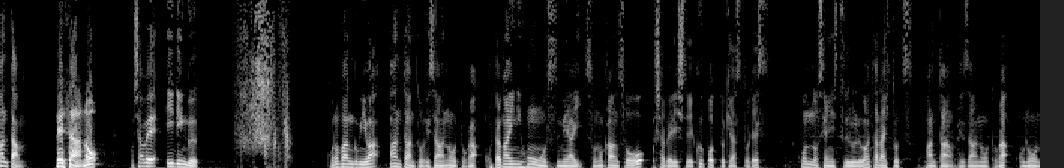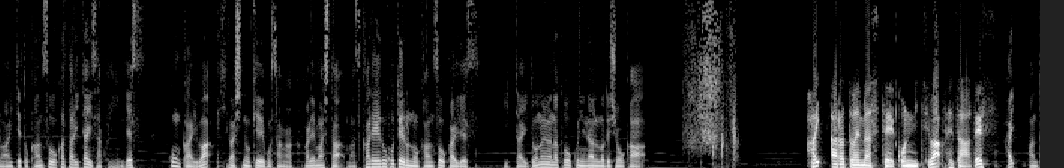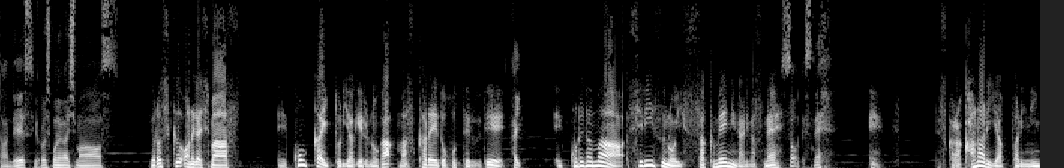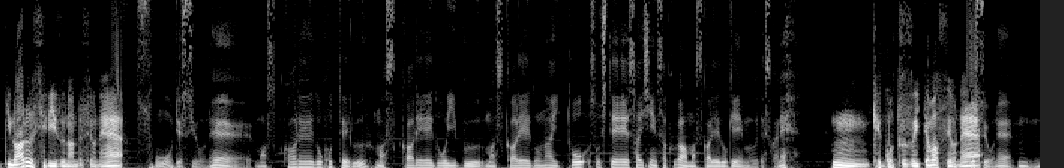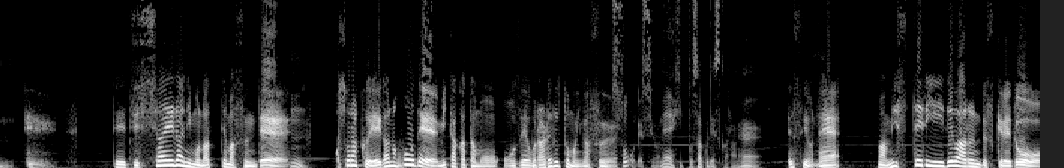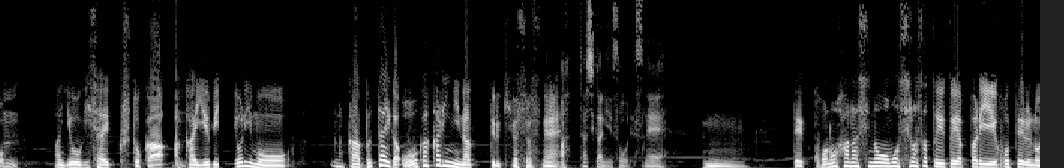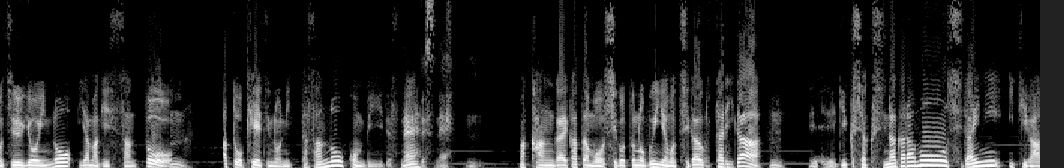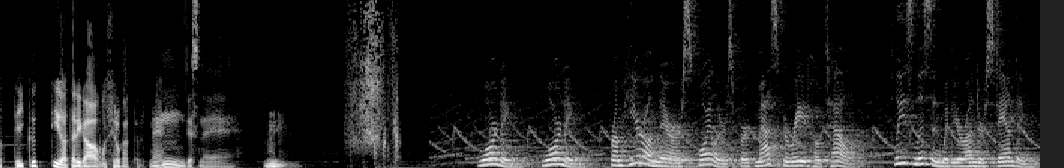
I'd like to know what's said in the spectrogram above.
パンタン、フェザーのおしゃべリーディング。この番組はパンタンとフェザーノートがお互いに本を進め合い、その感想をおしゃべりしていくポッドキャストです。本の選出ルールはただ一つ。パンタン、フェザーノートが各々相手と感想を語りたい作品です。今回は東野圭吾さんが書かれましたマスカレードホテルの感想会です。一体どのようなトークになるのでしょうか？はい、改めまして、こんにちは、フェザーです。はい、パンタンです。よろしくお願いします。よろしくお願いします。えー今回取り上げるのがマスカレードホテルで、はい、えーこれがまあ、シリーズの一作目になりますね。そうですね。ですから、かなりやっぱり人気のあるシリーズなんですよね。そうですよね。マスカレードホテル、マスカレードイブ、マスカレードナイト、そして最新作がマスカレードゲームですかね。うん、結構続いてますよでねす。よね。うんえーで、実写映画にもなってますんで、うん。うん。おそらく映画の方で見た方も大勢おられると思います。そうですよね。ヒット作ですからね。ですよね。まあミステリーではあるんですけれど、うん。まあ、容疑者 X とかうん赤い指よりも、なんか舞台が大掛かりになってる気がしますね。あ、確かにそうですね。うん。で、この話の面白さというと、やっぱりホテルの従業員の山岸さんと、うん。あと刑事の新田さんのコンビですねで。すね。うん。まあ、考え方も仕事の分野も違う二人が、うん。えーギクシャクしながらも次第に息が合っていくっていうあたりが面白かったですうね。んですね。うん。Warning, warning. From here on there are spoilers for Masquerade Hotel. Please listen with your understanding.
